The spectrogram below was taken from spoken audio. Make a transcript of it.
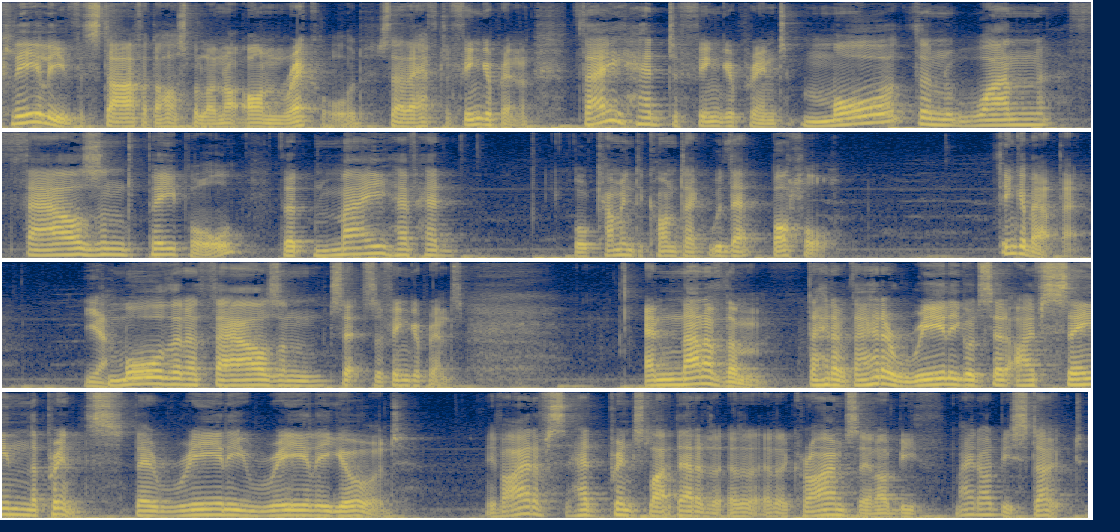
clearly the staff at the hospital are not on record, so they have to fingerprint them. They had to fingerprint more than one thousand people that may have had or come into contact with that bottle. Think about that. Yeah. More than a thousand sets of fingerprints, and none of them. They had a, they had a really good set. I've seen the prints. They're really really good. If I had had prints like that at a, at a, at a crime scene, I'd be mate. I'd be stoked.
